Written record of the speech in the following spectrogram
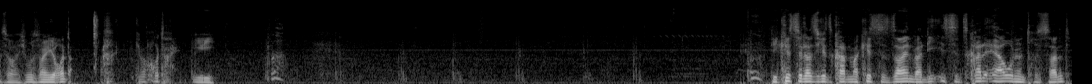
So, ich muss mal hier runter. Ach, geh mal runter, Ivi. Die Kiste lasse ich jetzt gerade mal Kiste sein, weil die ist jetzt gerade eher uninteressant.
